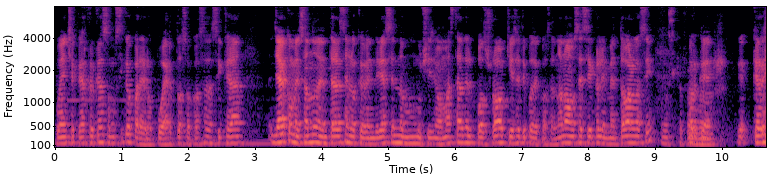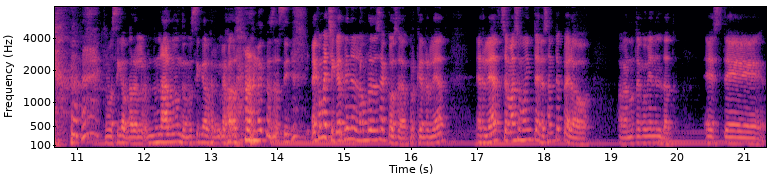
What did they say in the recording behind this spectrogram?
Pueden checar, creo que era su música para aeropuertos o cosas así que era ya comenzando a entrarse en lo que vendría siendo muchísimo más tarde el post-rock y ese tipo de cosas. No, no vamos a decir que lo inventó o algo así. Música para porque, música para un álbum de música para el una cosa así. Déjame checar bien el nombre de esa cosa, porque en realidad, en realidad se me hace muy interesante, pero a ver, no tengo bien el dato. Este,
